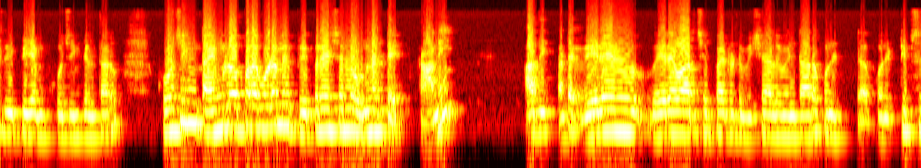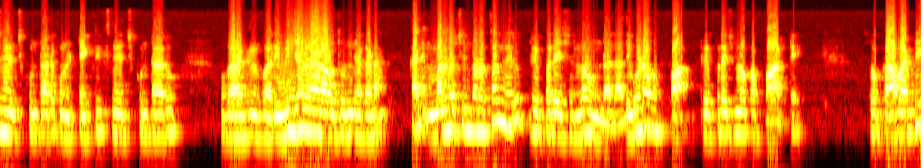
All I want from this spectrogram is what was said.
three PM కోచింగ్కి వెళ్తారు. కోచింగ్ టైం లోపల కూడా మీరు ప్రిపరేషన్లో ఉన్నట్టే. కానీ అది అంటే వేరే వేరే వారు చెప్పేటువంటి విషయాలు వింటారు కొన్ని కొన్ని టిప్స్ నేర్చుకుంటారు కొన్ని టెక్నిక్స్ నేర్చుకుంటారు. ఒక రకంగా ఒక రివిజన్ లాగా అవుతుంది అక్కడ. కానీ మళ్ళీ వచ్చిన తర్వాత మీరు ప్రిపరేషన్లో ఉండాలి. అది కూడా ఒక ప్రిపరేషన్లో ఒక పార్టే సో కాబట్టి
